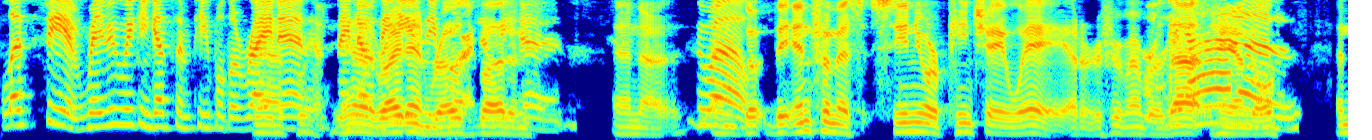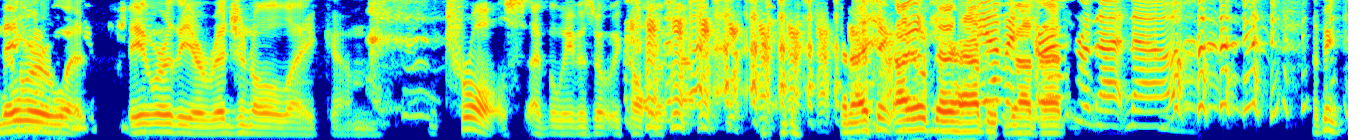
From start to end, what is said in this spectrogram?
let, us see. Maybe we can get some people to write yeah, in if they yeah, know the write in Rosebud and and, uh, and the, the infamous Senor Pinche Way. I don't know if you remember Oh, that handle. And they Yes, were what they were the original like um, trolls, I believe is what we call them. and I think I hope they're happy we have about a term that. for that now. I think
